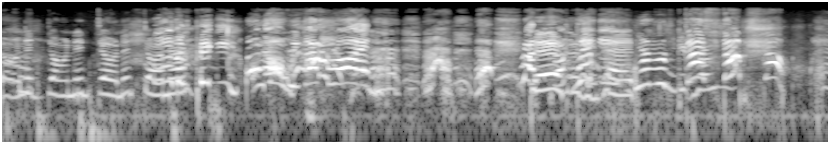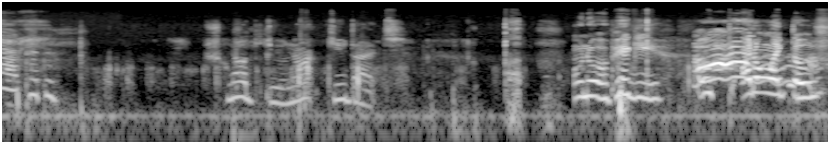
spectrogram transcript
Donut, donut, donut, donut. Oh, there's Piggy! Oh no, we gotta run! run Pig, Piggy! pig. Whoever Guys, stop, stop! Ah, Pepper. No, do not do that. Oh no, a piggy. Oh, I don't like those.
